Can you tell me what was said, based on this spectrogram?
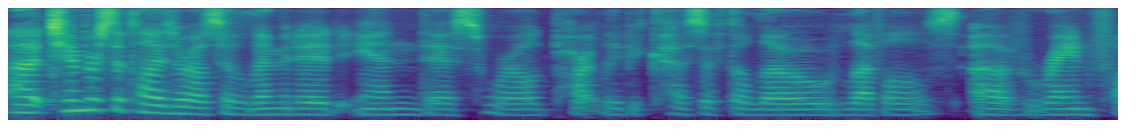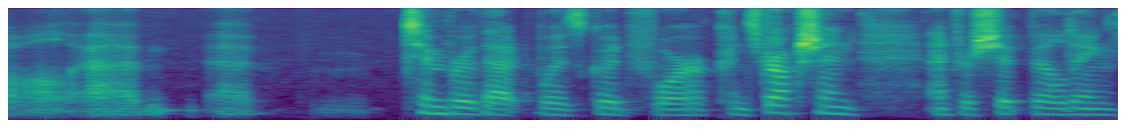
Uh, timber supplies are also limited in this world, partly because of the low levels of rainfall. Um, timber that was good for construction and for shipbuilding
